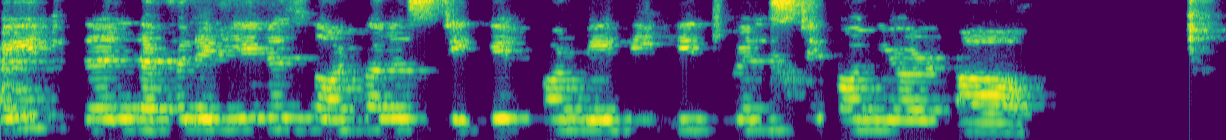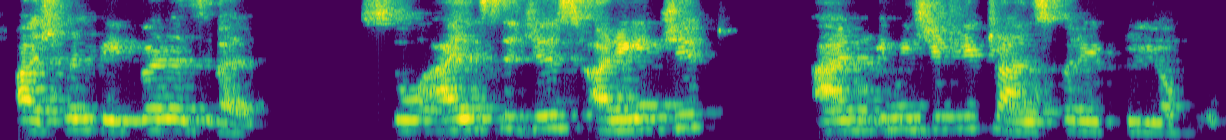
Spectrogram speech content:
dry it, then definitely it is not going to stick it or maybe it will stick on your parchment paper as well. So I'll suggest arrange it and immediately transfer it to your board.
